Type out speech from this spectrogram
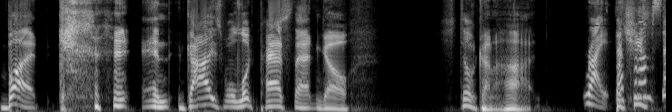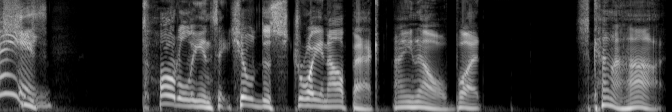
But, and guys will look past that and go, still kind of hot. Right. That's what I'm saying. Totally insane. She'll destroy an Outback. I know, but She's kind of hot.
